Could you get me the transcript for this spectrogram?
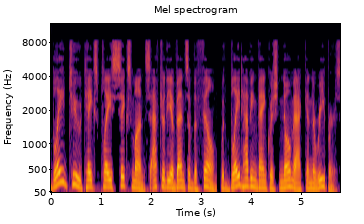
Blade 2 takes place six months after the events of the film, with Blade having vanquished Nomak and the Reapers.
